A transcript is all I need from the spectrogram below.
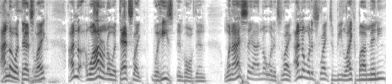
I know what that's like. I know. Well, I don't know what that's like. What he's involved in. When I say I know what it's like, I know what it's like to be liked by many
